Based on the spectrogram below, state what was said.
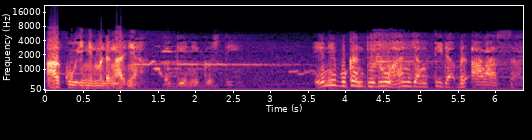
Aku ingin mendengarnya. Begini Gusti. Ini bukan tuduhan yang tidak beralasan.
